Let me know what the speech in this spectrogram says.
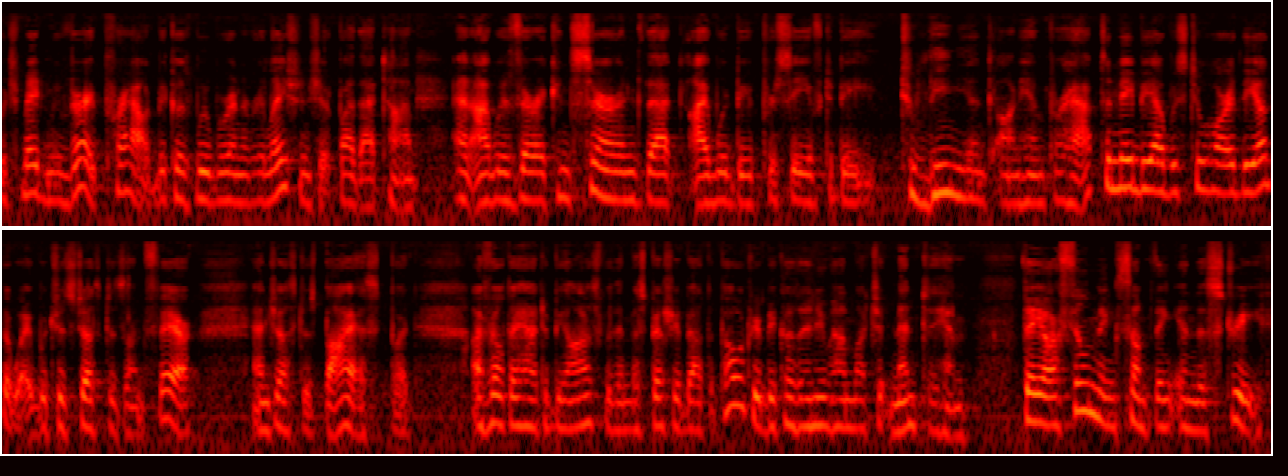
which made me very proud because we were in a relationship by that time. And I was very concerned that I would be perceived to be too lenient on him, perhaps. And maybe I was too hard the other way, which is just as unfair and just as biased. But I felt I had to be honest with him, especially about the poetry, because I knew how much it meant to him. They are filming something in the street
